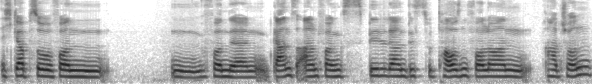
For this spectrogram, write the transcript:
Ich glaube, so von, von den ganz Anfangsbildern bis zu 1000 Followern hat schon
